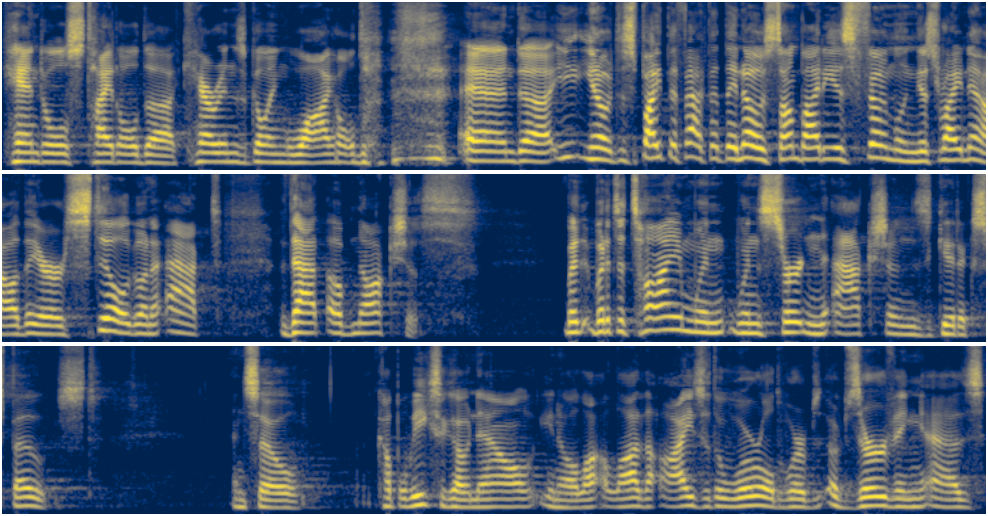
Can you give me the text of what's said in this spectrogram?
handles titled uh, Karen's Going Wild. and, uh, you know, despite the fact that they know somebody is filming this right now, they are still going to act that obnoxious. But, but it's a time when, when certain actions get exposed. And so couple weeks ago now, you know, a lot, a lot of the eyes of the world were observing as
